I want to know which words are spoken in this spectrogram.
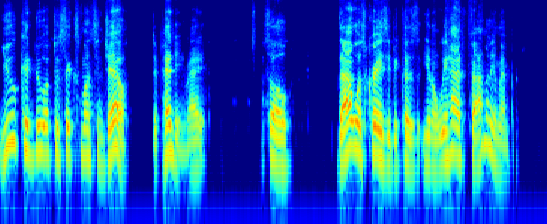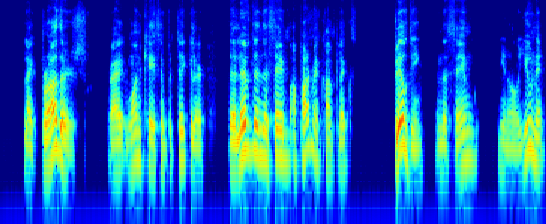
you could do up to six months in jail depending, right? So that was crazy because you know we had family members, like brothers, right? One case in particular, they lived in the same apartment complex, building in the same you know unit.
